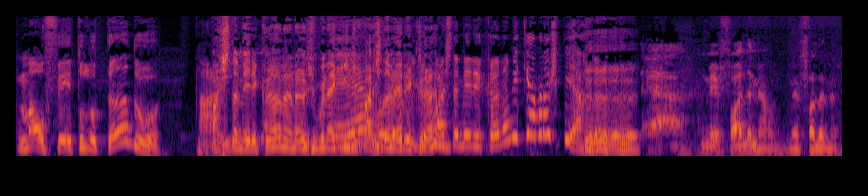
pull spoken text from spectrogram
mal feito lutando. Pasta Aí- americana, né? Os bonequinhos é, de pasta americana. De pasta americana me quebra as pernas. É, meio foda mesmo, meio foda mesmo.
